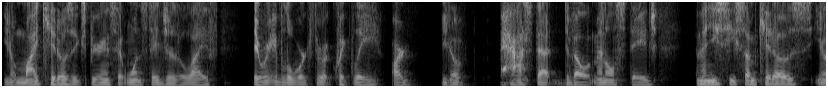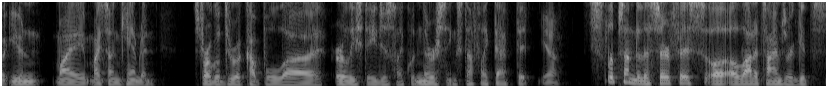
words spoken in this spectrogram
you know my kiddos experienced at one stage of their life they were able to work through it quickly are you know past that developmental stage and then you see some kiddos you know even my my son camden struggled through a couple uh, early stages like with nursing stuff like that that Yeah. slips under the surface a, a lot of times or gets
